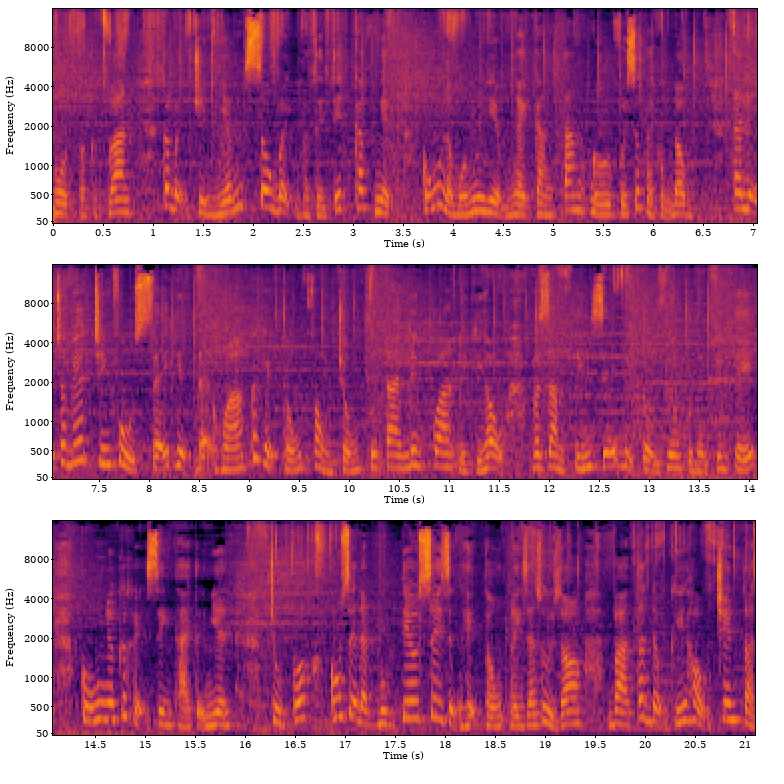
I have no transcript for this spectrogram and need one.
ngột và cực đoan. Các bệnh truyền nhiễm, sâu bệnh và thời tiết khắc nghiệt cũng là mối nguy hiểm ngày càng tăng đối với sức khỏe cộng đồng. Tài liệu cho biết chính phủ sẽ hiện đại hóa các hệ thống phòng chống thiên tai liên quan đến khí hậu và giảm tính dễ bị tổn thương của nền kinh tế cũng như các hệ sinh thái tự nhiên. Trung Quốc cũng sẽ đặt mục tiêu xây dựng hệ thống đánh giá rủi ro và tác động khí hậu trên toàn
